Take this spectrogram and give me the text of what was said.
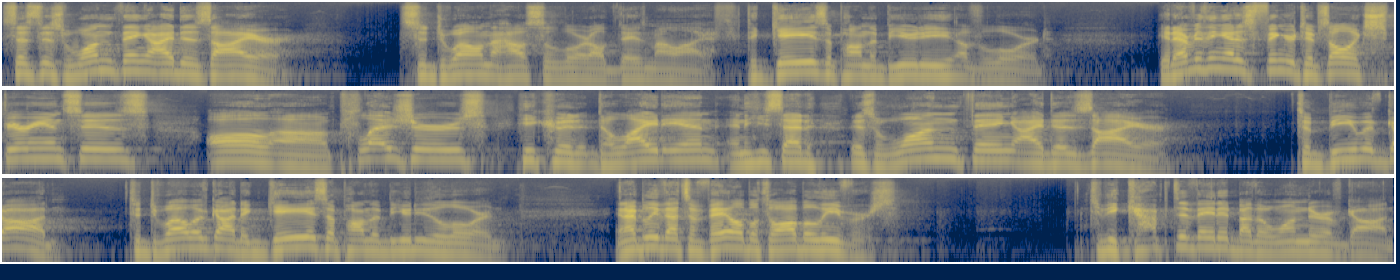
says, This one thing I desire is to dwell in the house of the Lord all the days of my life, to gaze upon the beauty of the Lord. He had everything at his fingertips, all experiences, all uh, pleasures he could delight in. And he said, This one thing I desire to be with God, to dwell with God, to gaze upon the beauty of the Lord. And I believe that's available to all believers, to be captivated by the wonder of God.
